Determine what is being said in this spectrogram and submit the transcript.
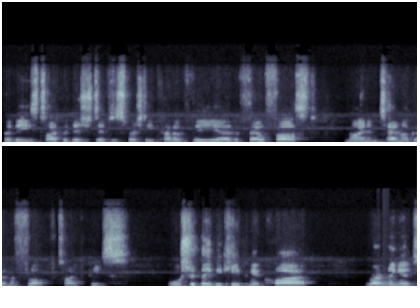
for these type initiatives, especially kind of the uh, the fail fast nine and ten are going to flop type piece, or should they be keeping it quiet, running it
